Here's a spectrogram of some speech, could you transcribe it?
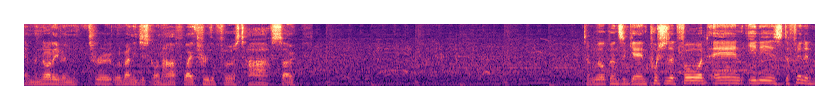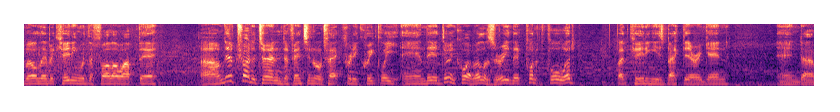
And we're not even through, we've only just gone halfway through the first half. So, to Wilkins again pushes it forward and it is defended well there. But Keating with the follow up there. Um, they've tried to turn defence into attack pretty quickly and they're doing quite well, as Azzurri. They've put it forward, but Keating is back there again and uh,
